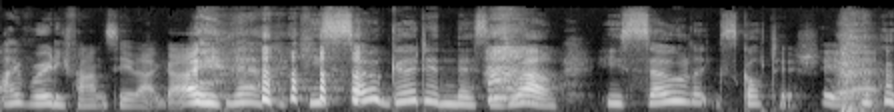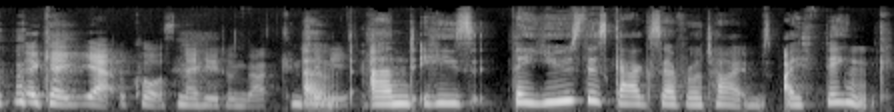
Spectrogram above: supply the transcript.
I really fancy that guy. yeah, he's so good in this as well. He's so like Scottish. yeah. Okay. Yeah. Of course. No hoodling back. Um, Continue. and he's they use this gag several times. I think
